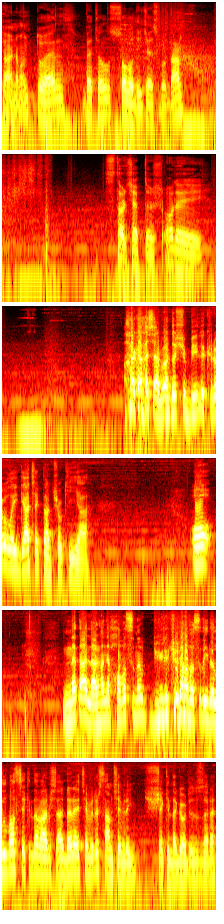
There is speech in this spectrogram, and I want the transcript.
Tournament, Duel, Battle, Solo diyeceğiz buradan. Start Chapter, oley. Arkadaşlar bu arada şu büyülü küre olayı gerçekten çok iyi ya. O ne derler hani havasını büyülü küre havasını inanılmaz şekilde vermişler. Nereye çevirirsem çevireyim. Şu şekilde gördüğünüz üzere.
